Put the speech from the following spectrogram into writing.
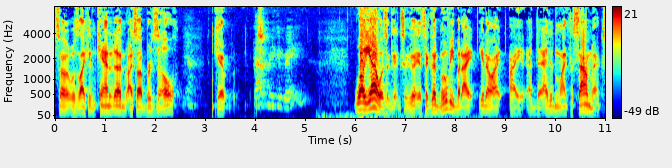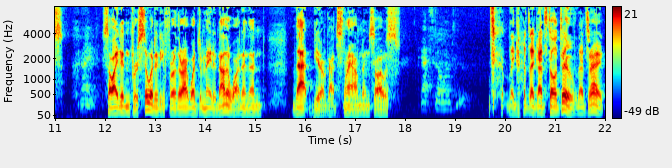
So it was like in Canada, and I saw Brazil. Yeah. Can't, Got a pretty good rating. Well, yeah, it was a good, it's a good, it's a good movie, but I, you know, I, I, I didn't like the sound mix. Right. so I didn't pursue it any further. I went and made another one, and then that you know got slammed, and so I was got stolen too. they got they got stolen too. That's right.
